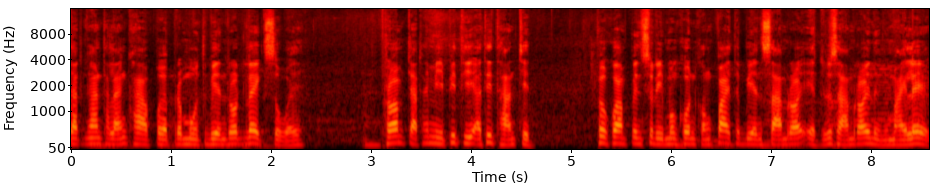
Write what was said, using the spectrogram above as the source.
จัดงานแถลงข่าวเปิดประมูลทะเบียนรถเลขสวย พร้อมจัดให้มีพิธีอธิษฐานจิต เพื่อความเป็นสิริมงคลของป้ายทะเบียน 301 หรือ 301 หมายเลข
